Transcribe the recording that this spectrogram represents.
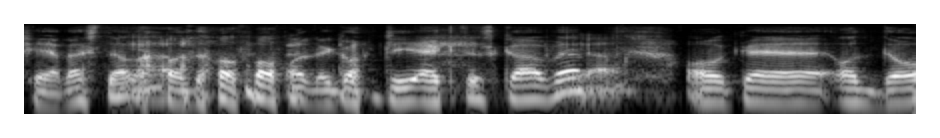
kjærester, Ja. og da får vi det godt i ekteskapet. Ja. Og, eh, og da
